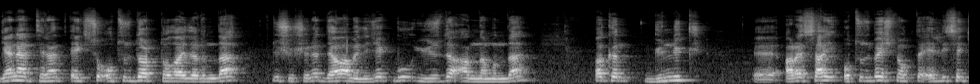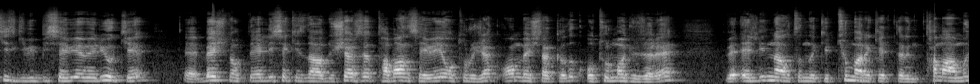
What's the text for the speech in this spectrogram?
Genel trend eksi 34 dolaylarında düşüşüne devam edecek. Bu yüzde anlamında. Bakın günlük RSI 35.58 gibi bir seviye veriyor ki e, 5.58 daha düşerse taban seviyeye oturacak 15 dakikalık oturmak üzere ve 50'nin altındaki tüm hareketlerin tamamı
